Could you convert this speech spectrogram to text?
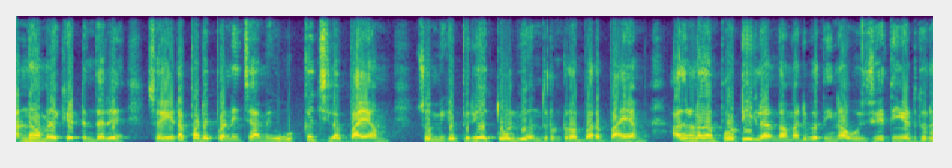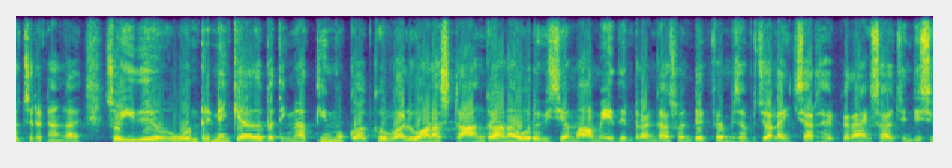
அண்ணாமலை கேட்டிருந்தாரு. ஸோ எடப்பாடி பழனிசாமி உட்கட்சியில் பயம். ஸோ மிகப்பெரிய தோல்வி வந்துருன்ற பயம். அதனால தான் போட்டி இல்லைன்ற மாதிரி பார்த்தீங்கன்னா ஒரு விஷயத்தையும் எடுத்து வச்சிருக்காங்க. ஸோ இது ஒன்றிணைக்காத பார்த்தீங்கன்னா திமுகவுக்கு வலுவான ஸ்ட்ராங்கான ஒரு விஷயமா அமையுதுன்றாங்க. ஸோ सब चलाइसिन्छ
